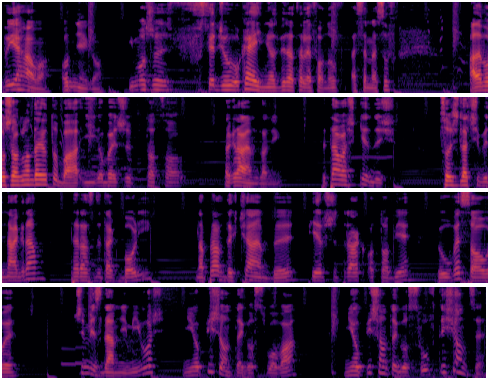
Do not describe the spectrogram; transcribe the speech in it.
wyjechała od niego. I może stwierdził, ok, nie odbiera telefonów, SMS-ów, ale może ogląda YouTube'a i obejrzy to, co nagrałem dla niej. Pytałaś kiedyś, coś dla ciebie nagram? Teraz gdy tak boli? Naprawdę chciałem, by pierwszy track o tobie był wesoły. Czym jest dla mnie miłość? Nie opiszą tego słowa, nie opiszą tego słów tysiące.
